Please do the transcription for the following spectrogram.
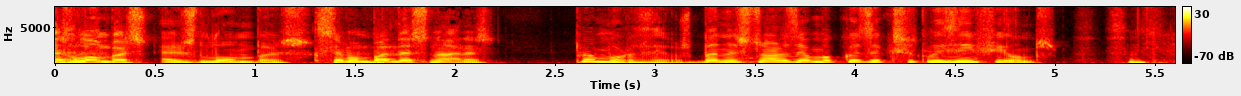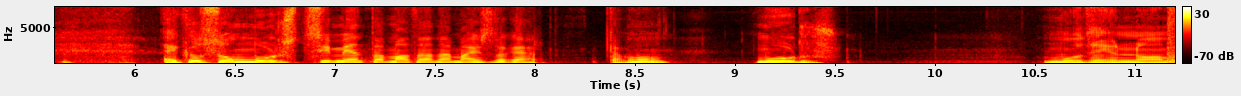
As lombas. As lombas. Que se chamam bandas sonoras. Por amor de Deus, bandas sonoras é uma coisa que se utiliza em filmes. Aqueles são muros de cimento para a malta andar mais devagar. Tá bom? Muros. Mudem o nome.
